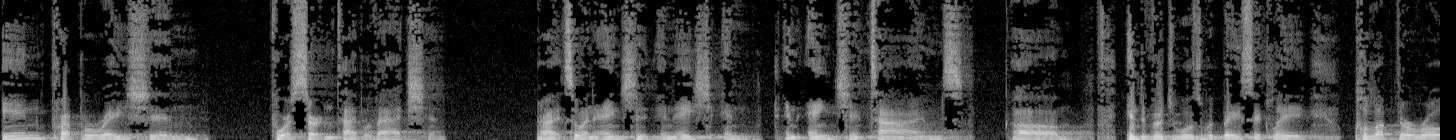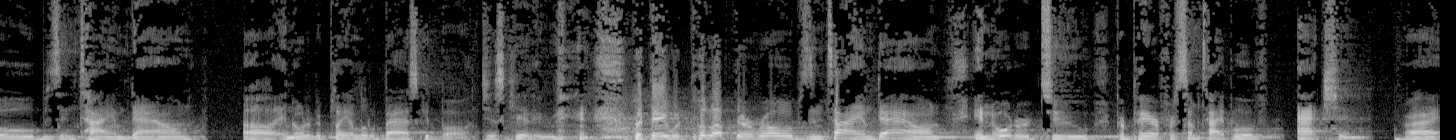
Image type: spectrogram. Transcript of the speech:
in preparation for a certain type of action. Right? So in ancient, in ancient, in, in ancient times, um, individuals would basically pull up their robes and tie them down uh, in order to play a little basketball. Just kidding. but they would pull up their robes and tie them down in order to prepare for some type of action, right?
